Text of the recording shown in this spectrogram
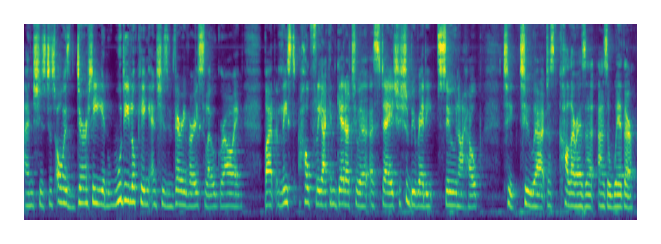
and she's just always dirty and woody looking and she's very, very slow growing. But at least hopefully I can get her to a, a stage. She should be ready soon, I hope to to uh, just color as a as a wether.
